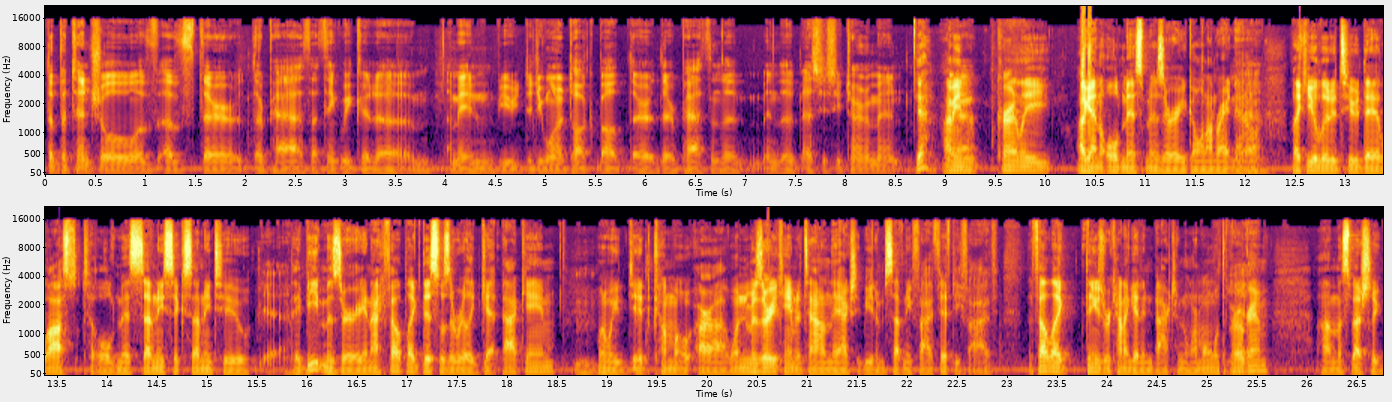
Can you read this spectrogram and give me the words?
the potential of, of their their path. I think we could. Um, I mean, you, did you want to talk about their their path in the in the SEC tournament? Yeah, I mean, Yeah. currently, again, Ole Miss, Missouri going on right now. Yeah. Like you alluded to, they lost to Ole Miss 76 72. Yeah. They beat Missouri, and I felt like this was a really get back game Mm-hmm. when we did come, or uh, when Missouri came to town, they actually beat them 75 55. It felt like things were kind of getting back to normal with the program, um, especially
